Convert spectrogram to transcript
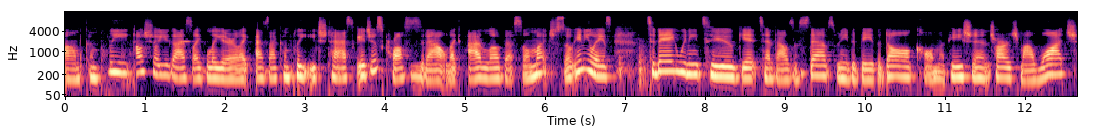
um, complete. I'll show you guys like later, like as I complete each task, it just crosses it out. Like I love that so much. So anyways, today we need to get 10,000 steps. We need to bathe the dog, call my patient, charge my watch,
